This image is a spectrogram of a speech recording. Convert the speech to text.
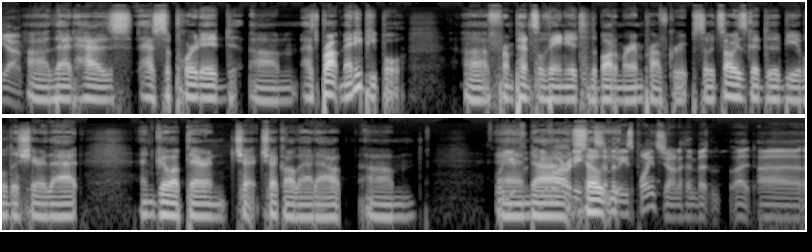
Yeah. uh, that has has supported um, has brought many people uh, from Pennsylvania to the Baltimore Improv Group. So it's always good to be able to share that and go up there and check check all that out. Um, Well, and you've, you've uh, already so hit some of these points, Jonathan. But but uh,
